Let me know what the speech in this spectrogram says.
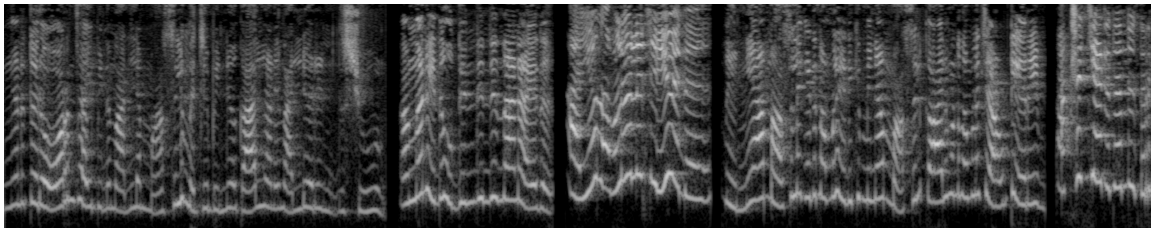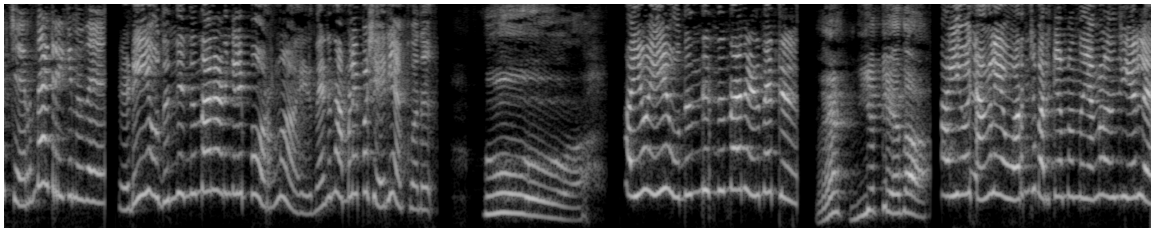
ഇങ്ങനത്തെ ഒരു ഓറഞ്ച് ആയി പിന്നെ നല്ല മസിലും വെച്ച് പിന്നെ കാലിലാണെങ്കിൽ നല്ലൊരു ഷൂവും അങ്ങനെ ഇത് ഉദിന്തിൻ തിന്നാനായത്. പിന്നെ ആ മസിൽ കിട്ടി നമ്മൾ ഇടിക്കും പിന്നെ ആ മസിൽ കാലുകൊണ്ട് നമ്മൾ ചവിട്ടി എറിയും. പക്ഷെ ചേട്ടൻ ഇത്ര ചെറുതായിട്ടിരിക്കുന്നത്? എടി ഉദിൻ ഉറങ്ങുക നമ്മളിപ്പോ ശരിയാക്കും അത് അയ്യോ ഈ ഉദിൻ തിന്നാൻ എഴുന്നേറ്റ്. ഏ നീയൊക്കെ ഏതാ? അയ്യോ ഞങ്ങൾ ഈ ഓറഞ്ച് പറിക്കാൻ വന്നു. ഞങ്ങൾ ഒന്നും ചെയ്യല്ലേ?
